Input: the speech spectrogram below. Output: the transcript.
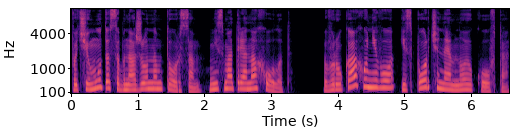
почему-то с обнаженным торсом, несмотря на холод. В руках у него испорченная мною кофта.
